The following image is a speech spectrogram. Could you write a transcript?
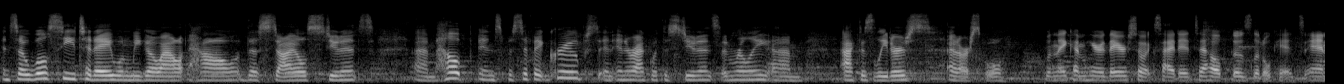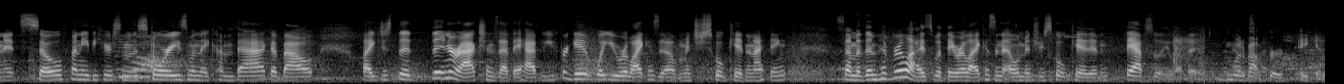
And so we'll see today when we go out how the Styles students um, help in specific groups and interact with the students and really um, act as leaders at our school. When they come here, they are so excited to help those little kids. And it's so funny to hear some of the stories when they come back about like just the, the interactions that they have. You forget what you were like as an elementary school kid, and I think some of them have realized what they were like as an elementary school kid, and they absolutely love it. And what about for Aiken?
